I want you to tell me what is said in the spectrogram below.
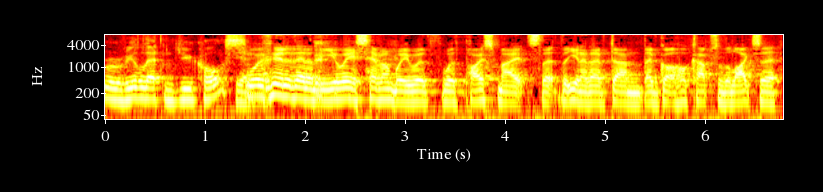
reveal that in due course. Yeah. Well, we've heard of that in the US, haven't we? With with Postmates, that that, you know they've done, they've got hookups with the likes of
